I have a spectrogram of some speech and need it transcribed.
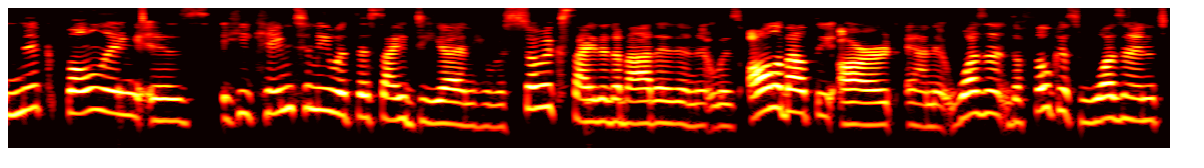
Nick Bowling is, he came to me with this idea and he was so excited about it. And it was all about the art. And it wasn't, the focus wasn't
